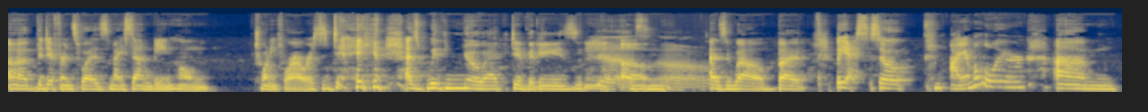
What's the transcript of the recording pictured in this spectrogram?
Uh, the difference was my son being home 24 hours a day as with no activities yes. um, oh. as well but but yes so i am a lawyer um,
